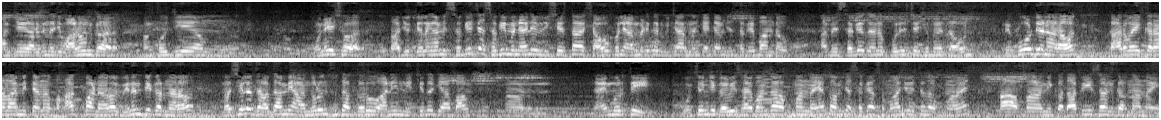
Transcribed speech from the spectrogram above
आमचे अरविंदजी वाडुणकर अंकुशजी मुनेश्वर राजू तेलंग आम्ही सगळीच्या सगळी मंडळाने विशेषतः शाहू फुले आंबेडकर विचार मंचाचे आमचे सगळे बांधव आम्ही सगळेजण पोलीस स्टेशनमध्ये जाऊन रिपोर्ट देणार आहोत. कारवाई करायला आम्ही त्यांना भाग पाडणार आहोत विनंती करणार आहोत. नसेलच झालं तर आम्ही आंदोलन सुद्धा करू आणि निश्चितच या भाग न्यायमूर्ती भूषणजी गवई साहेबांचा अपमान नाही तो आमच्या सगळ्या समाज व्यवस्थेचा अपमान आहे. हा अपमान आम्ही कदापिही सहन करणार नाही.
